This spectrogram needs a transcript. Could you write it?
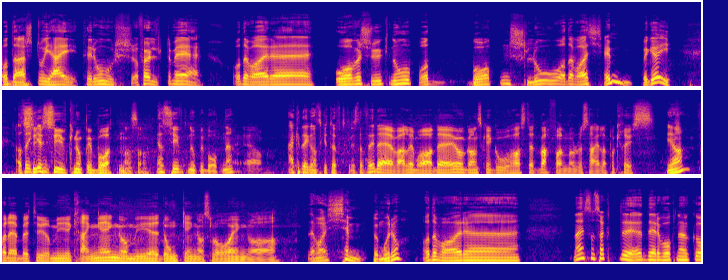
Og der sto jeg til rors og fulgte med. Og det var eh, over sju knop, og båten slo, og det var kjempegøy. Altså, ikke, syv knop i båten, altså. ja, syv knop i båten, ja. Ja. Er ikke det ganske tøft, Kristoffer? Det er veldig bra. Det er jo ganske god hastighet, i hvert fall når du seiler på kryss. Ja, For det betyr mye krenging og mye dunking og slåing og det var kjempemoro. Og det var eh, Nei, som sagt, dere våkna jo ikke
